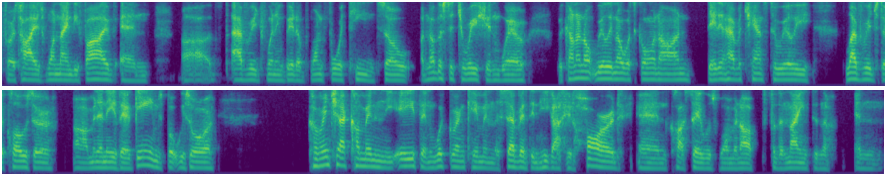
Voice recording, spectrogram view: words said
for as high as 195 and uh, average winning bid of 114. So another situation where we kind of don't really know what's going on. They didn't have a chance to really leverage the closer um, in any of their games, but we saw Karinchak come in in the eighth and Wittgren came in in the seventh and he got hit hard and Clase was warming up for the ninth and the and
